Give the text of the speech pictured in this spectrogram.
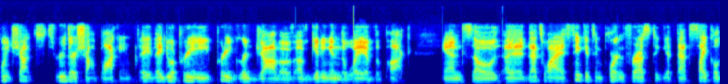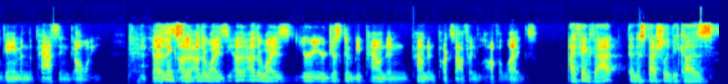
point shots through their shot blocking. They they do a pretty pretty good job of of getting in the way of the puck. And so uh, that's why I think it's important for us to get that cycle game and the passing going because so. otherwise otherwise you're you're just going to be pounding pounding pucks off and off of legs. I think that, and especially because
